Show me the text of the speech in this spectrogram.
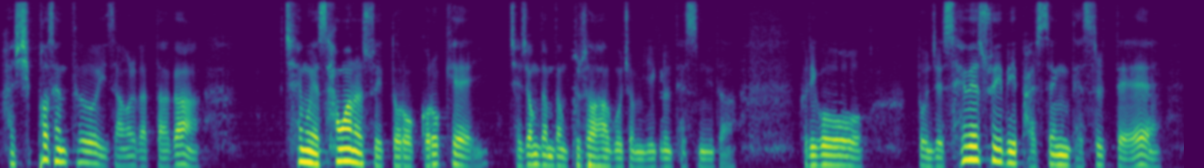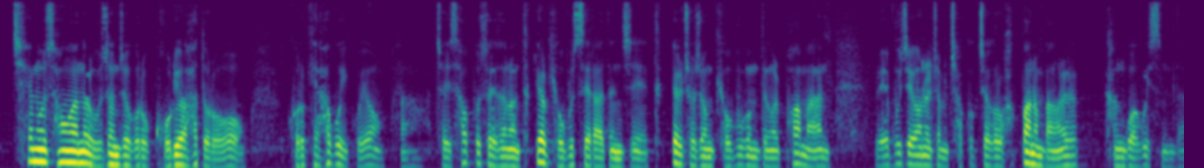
한 10% 이상을 갖다가 채무에 상환할 수 있도록 그렇게 재정 담당 부서하고 좀 얘기를 됐습니다. 그리고 또 이제 세외 수입이 발생됐을 때 채무 상환을 우선적으로 고려하도록 그렇게 하고 있고요. 저희 사업부서에서는 특별 교부세라든지 특별 조정 교부금 등을 포함한 외부 재원을 좀 적극적으로 확보하는 방을 강구하고 있습니다.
